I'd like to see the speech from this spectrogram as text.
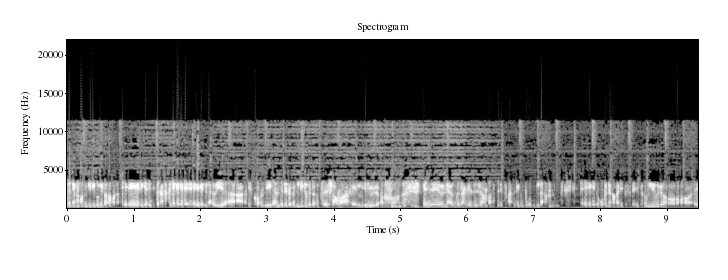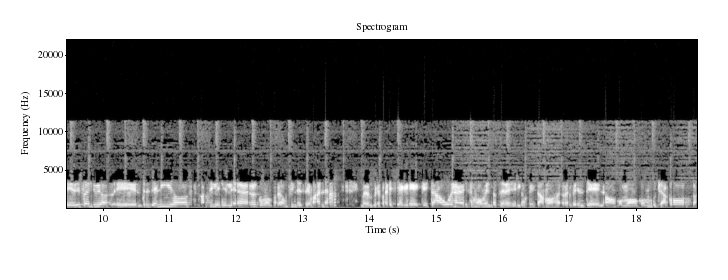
tenemos libro. Eh, les traje eh, La vida escondida entre los libros, se llama el libro. es de una autora que se llama Stephanie Putland. Eh, bueno, es, es un libro eh, de esos libros eh, entretenidos, fáciles de leer, como para un fin de semana. Me, me parecía que, que estaba bueno en estos momentos en, en los que estamos de repente, ¿no? Como con mucha cosa.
